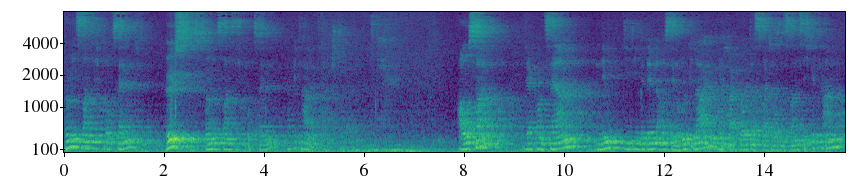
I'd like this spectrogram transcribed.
25 Prozent, höchstens 25 Prozent Kapitalertragssteuer. Außer der Konzern nimmt die Dividende aus den Rücklagen, wie das 2020 getan hat,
